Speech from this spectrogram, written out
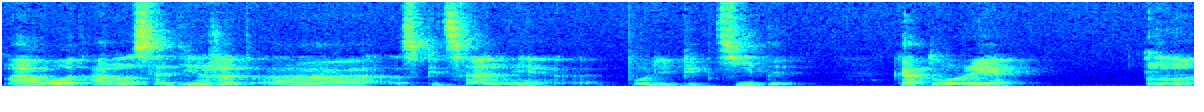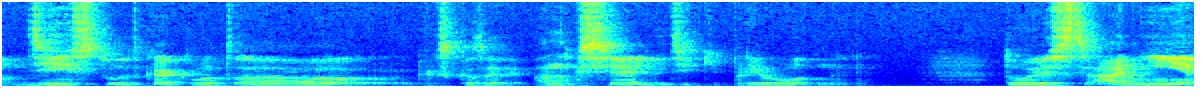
А вот, оно содержит э, специальные полипептиды, которые ну, действуют как вот, э, как сказать, анксиолитики природные. То есть они,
